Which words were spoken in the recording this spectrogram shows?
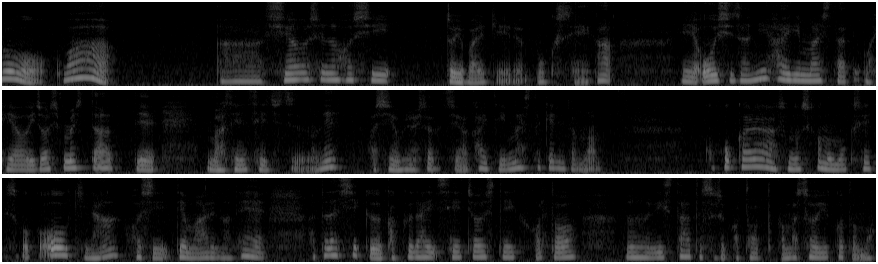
今日はあ幸せの星と呼ばれている木星が、えー、大石座に入りましたお部屋を移動しましたって、まあ、先生術のね星読みの人たちが書いていましたけれどもここからそのしかも木星ってすごく大きな星でもあるので新しく拡大成長していくこと、うん、リスタートすることとか、まあ、そういうことも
